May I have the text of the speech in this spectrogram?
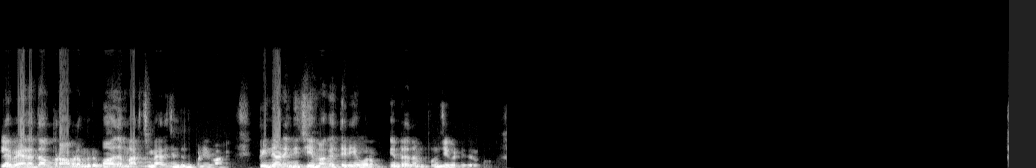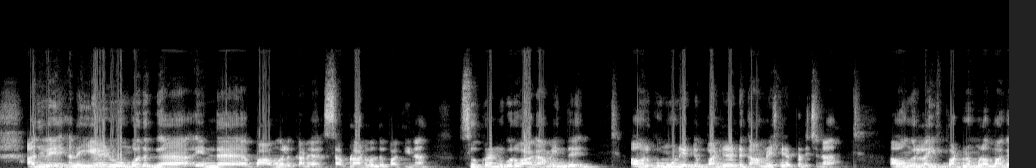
இல்ல வேற ஏதாவது ப்ராப்ளம் இருக்கும் அதை மறைச்சு மேரேஜ் இது பண்ணிடுவாங்க. பின்னாடி நிச்சயமாக தெரிய வரும் என்றதை நம்ம புரிஞ்சுக்க வேண்டியது இருக்கும். அதுவே அந்த ஏழு ஒன்பது இந்த பாவங்களுக்கான சப்ளாட் வந்து பாத்தீங்கன்னா சுக்ரன் குருவாக அமைந்து அவங்களுக்கு மூணு எட்டு பன்னிரெண்டு காம்பினேஷன் ஏற்பட்டுச்சுன்னா அவங்க லைஃப் பார்ட்னர் மூலமாக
